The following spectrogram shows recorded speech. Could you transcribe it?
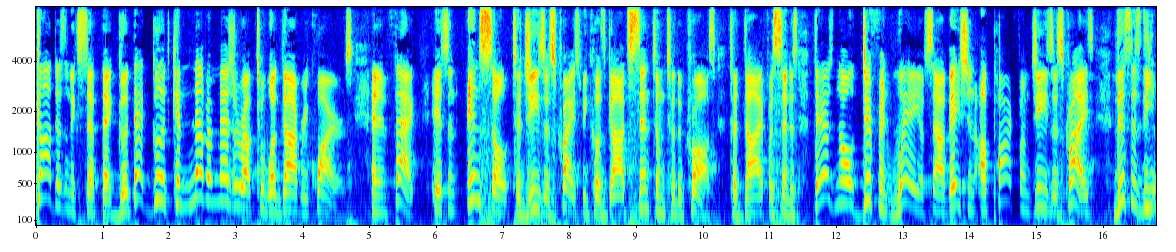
God doesn't accept that good. That good can never measure up to what God requires. And in fact, it's an insult to Jesus Christ because God sent him to the cross to die for sinners. There's no different way of salvation apart from Jesus Christ. This is the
